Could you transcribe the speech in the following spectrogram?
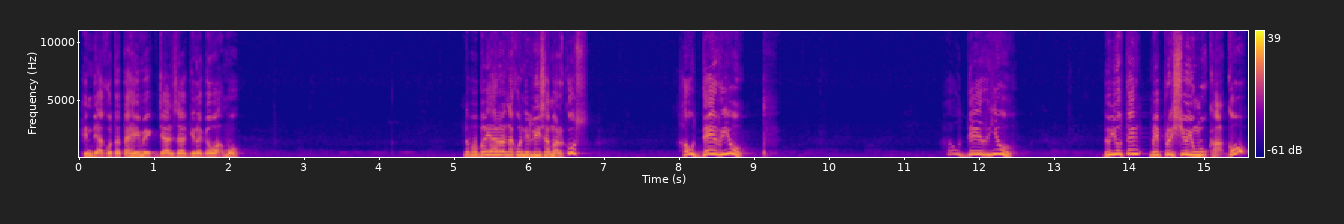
hindi ako tatahimik dyan sa ginagawa mo. Nababayaran ako ni Lisa Marcos. How dare you? How dare you? Do you think may presyo yung mukha ko?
